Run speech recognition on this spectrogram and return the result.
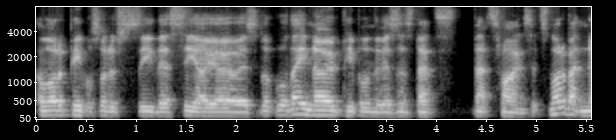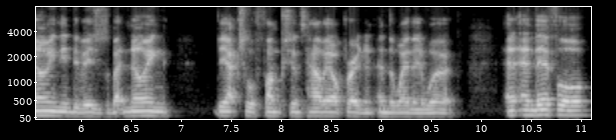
a lot of people sort of see their CIO as look, well, they know people in the business. That's that's fine. So it's not about knowing the individuals, about knowing the actual functions, how they operate, and, and the way they work. And, and therefore,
